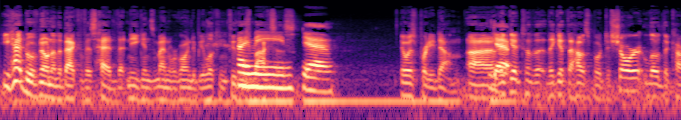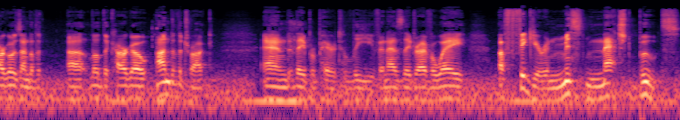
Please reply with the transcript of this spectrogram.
He had to have known in the back of his head that Negan's men were going to be looking through these I mean, boxes. yeah. It was pretty dumb. Uh, Yeah. They get to the they get the houseboat to shore, load the cargoes onto the uh, load the cargo onto the truck, and they prepare to leave. And as they drive away, a figure in mismatched boots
